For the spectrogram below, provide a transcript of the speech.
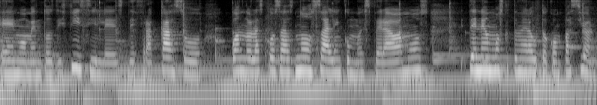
en momentos difíciles, de fracaso, cuando las cosas no salen como esperábamos, tenemos que tener autocompasión.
